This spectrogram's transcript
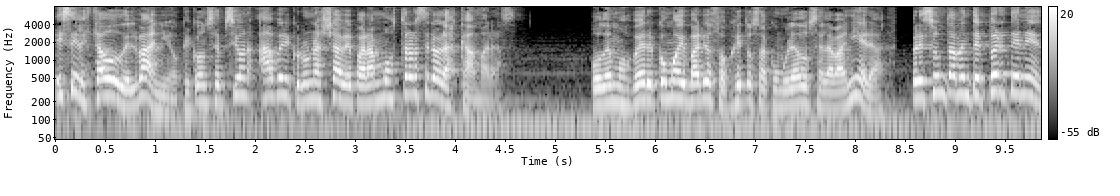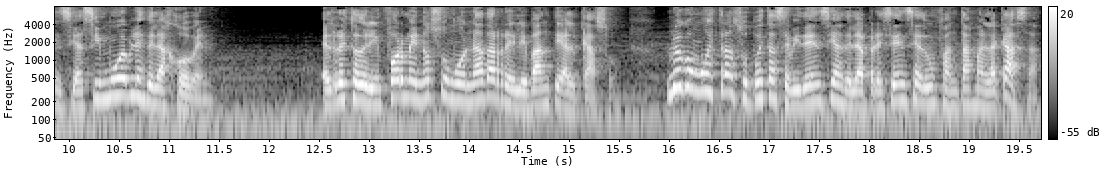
es el estado del baño, que Concepción abre con una llave para mostrárselo a las cámaras. Podemos ver cómo hay varios objetos acumulados en la bañera, presuntamente pertenencias y muebles de la joven. El resto del informe no sumó nada relevante al caso. Luego muestran supuestas evidencias de la presencia de un fantasma en la casa,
